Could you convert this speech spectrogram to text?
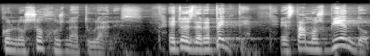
con los ojos naturales. Entonces de repente estamos viendo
